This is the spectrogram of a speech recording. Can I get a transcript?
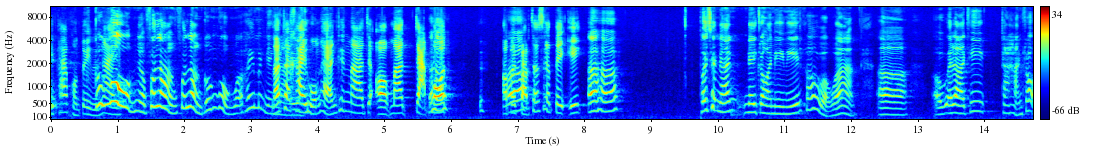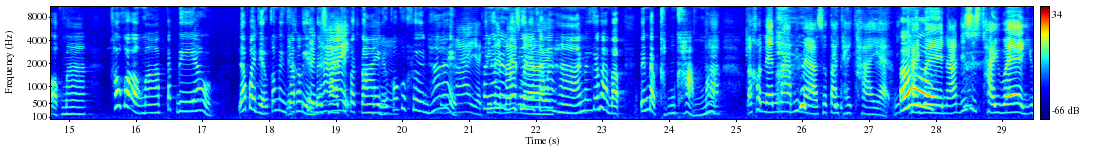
รีภาพของตัวเองหรืก็อไงงงเนี่ยฝรั่งฝรั่งก็งงว่าเฮ้ยมันยังไงแล้วถ้าใครหวงแหนขึ้นมาจะออกมาจับหมดเอาไปเออปรับทัศนคติอีกอ่าฮะเพราะฉะนั้นในกรณีนี้เขาบอกว่าเอ่อเอ่อเวลาที่ทหารเขาออกมาเขาก็ออกมาแป๊บเดียว แล้วไปเดี๋ยวก็มันเดี๋ยจะวเขาเปลี่ยนคืนประชาธิปไตยให้เดี๋ยวเขาก็คืนให้คืนให้อย่าเพราะคิดนั้นอะไรมันมาไม่กใช่เลรัฐยประหารมันก็แบบแบบเป็นแบบขำๆค่ะอะแล้วเขาเน้นมากพี่แมวสไตล์ไทยๆอะนี่เออไทยเวนะ this is Thai way you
